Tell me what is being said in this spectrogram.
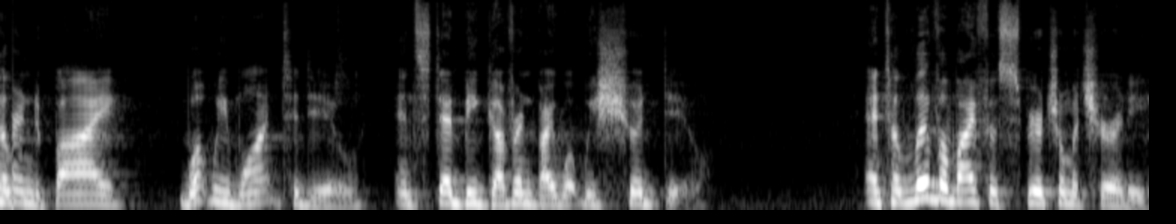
learn by what we want to do, instead be governed by what we should do. And to live a life of spiritual maturity.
